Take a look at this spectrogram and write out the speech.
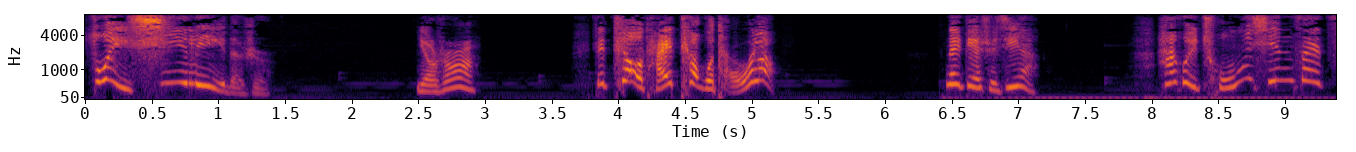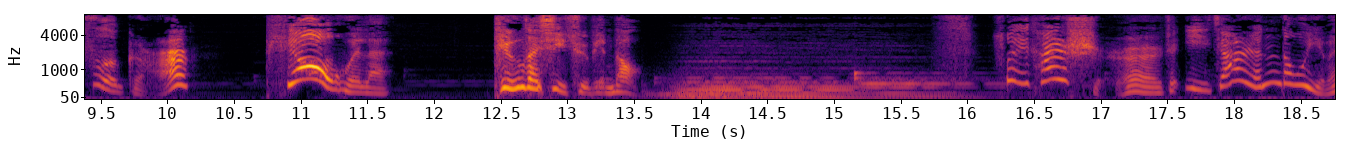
最犀利的是，有时候，这跳台跳过头了，那电视机啊，还会重新再自个儿跳回来，停在戏曲频道。最开始这一家人都以为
